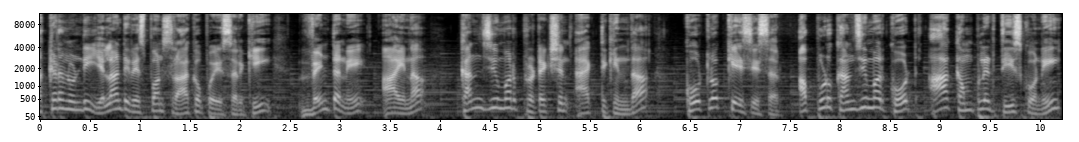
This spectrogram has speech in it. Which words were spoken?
అక్కడ నుండి ఎలాంటి రెస్పాన్స్ రాకపోయేసరికి వెంటనే ఆయన కన్జ్యూమర్ ప్రొటెక్షన్ యాక్ట్ కింద కోర్టులో కేసేశారు అప్పుడు కన్జ్యూమర్ కోర్ట్ ఆ కంప్లైంట్ తీసుకొని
